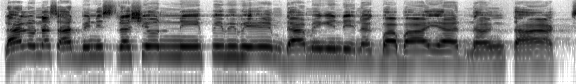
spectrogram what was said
Lalo na sa administrasyon ni PBBM, daming hindi nagbabayad ng tax.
